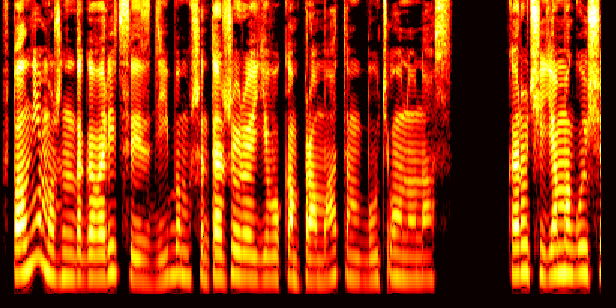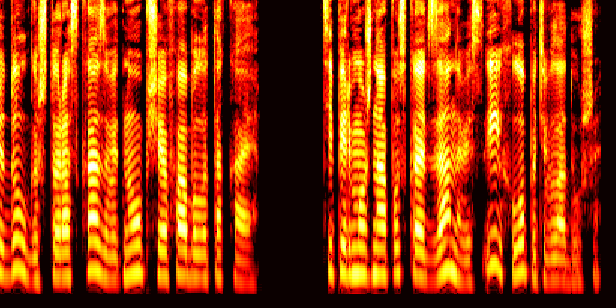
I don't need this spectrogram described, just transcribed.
Вполне можно договориться и с Дибом, шантажируя его компроматом, будь он у нас. Короче, я могу еще долго что рассказывать, но общая фабула такая. Теперь можно опускать занавес и хлопать в ладоши.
